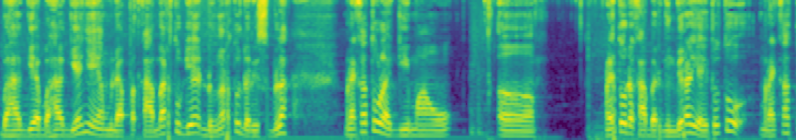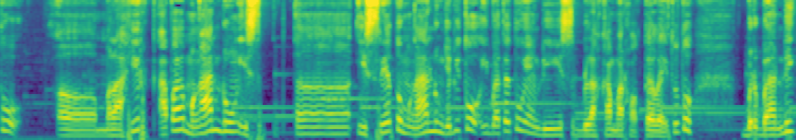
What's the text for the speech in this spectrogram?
bahagia bahagianya yang mendapat kabar tuh dia dengar tuh dari sebelah. Mereka tuh lagi mau uh, mereka tuh udah kabar gembira yaitu tuh mereka tuh uh, melahir apa mengandung is, uh, istrinya tuh mengandung. Jadi tuh ibaratnya tuh yang di sebelah kamar hotel itu tuh berbanding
